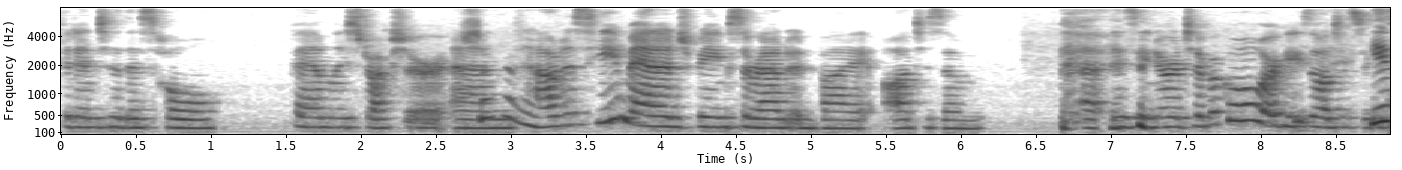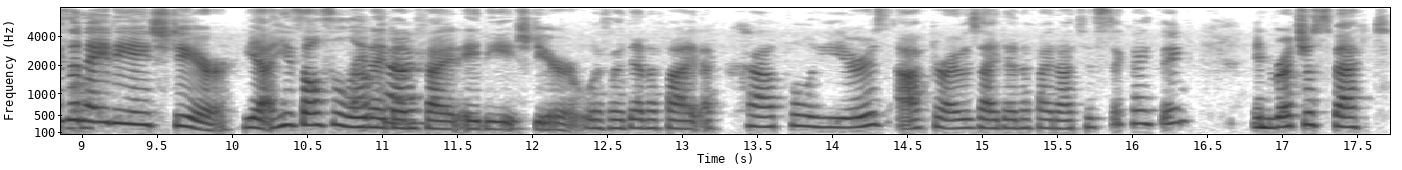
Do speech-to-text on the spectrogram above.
fit into this whole family structure, and sure. how does he manage being surrounded by autism? Uh, is he neurotypical or he's autistic? He's an ADHDer. Yeah, he's also late okay. identified ADHDer. Was identified a couple years after I was identified autistic. I think. In retrospect,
